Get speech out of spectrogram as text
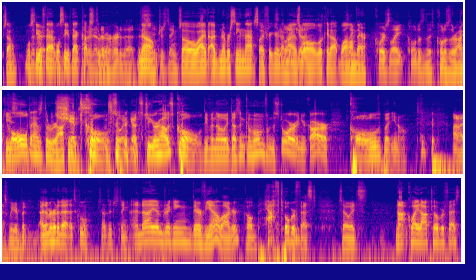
So we'll see if that we'll see if that I cuts mean, I've through. never heard of that. That's no, interesting. So I've I've never seen that, so I figured I might like, as well uh, look it up while I'm like there. Coors Light, cold as the cold as the Rockies. Cold as the Rockies. Shipped cold, so it gets to your house cold, even though it doesn't come home from the store in your car cold. But you know, I don't know. That's weird, but I never heard of that. That's cool. Sounds interesting. And I am drinking their Vienna lager called Halftoberfest. So it's not quite Oktoberfest,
